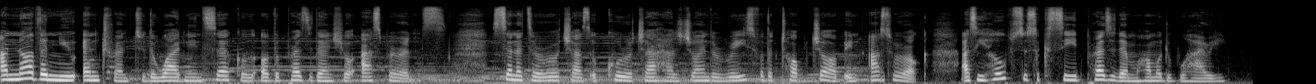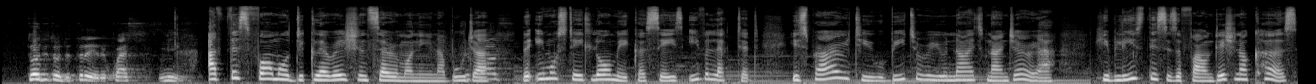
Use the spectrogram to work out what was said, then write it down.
Another new entrant to the widening circle of the presidential aspirants. Senator Rochas Okorocha has joined the race for the top job in Aso Rock as he hopes to succeed President Muhammadu Buhari. 2023 requests me. At this formal declaration ceremony in Abuja, the Imo State lawmaker says if elected, his priority will be to reunite Nigeria. He believes this is a foundational curse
